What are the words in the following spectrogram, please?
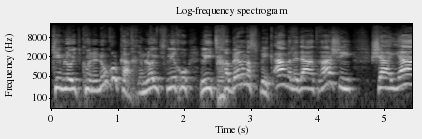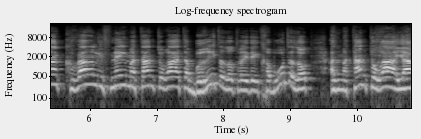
כי הם לא התכוננו כל כך, הם לא הצליחו להתחבר מספיק. אבל לדעת רש"י, שהיה כבר לפני מתן תורה את הברית הזאת ואת ההתחברות הזאת, אז מתן תורה היה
